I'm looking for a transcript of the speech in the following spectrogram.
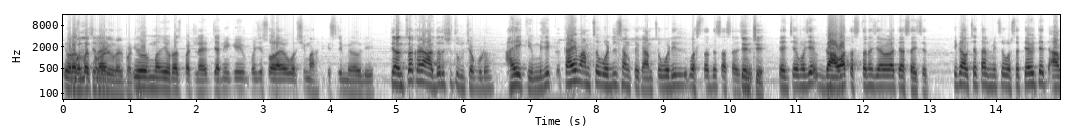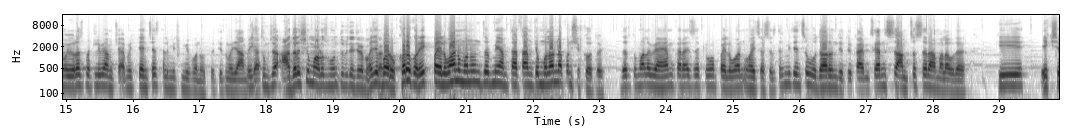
युवराज मल्ल पाटील सम्राट आहेत. युवराज पाटील. युव- युवराज पाटील आहेत ज्यांनी की म्हणजे सोळाव्या वर्षी महाराष्ट्र केसरी मिळवली. त्यांचा काय आदर्श तुमच्या पुढं? आहे की म्हणजे काय आमचं वडील सांगतोय की आमचं वडील वस्तादच असायचे. त्यांचे. त्यांच्या म्हणजे गावात असताना ज्या वेळा ते असायचे ते गावच्या तालमीचं वस्तात त्यावेळी ते आम- युवराज पाटील बी आमच्या आम्ही त्यांच्याच तालमीत मी पण होतो. तिथं म्हणजे आमच्या म्हणजे तुमचा आदर्श माणूस म्हणून तुम्ही त्यांच्याकडे म्हणजे बघता. बरोबर खरोखर एक पैलवान म्हणून जर मी आमच्या आता आमच्या मुलांना पण शिकवतोय. जर तुम्हाला व्यायाम करायचं किंवा पैलवान व्हायचं असेल तर मी त्यांचं उदाहरण देतोय. काय कारण स- आमचं सर आम्हाला उदाहरण की एकशे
